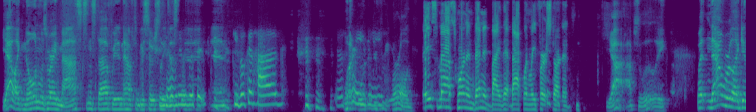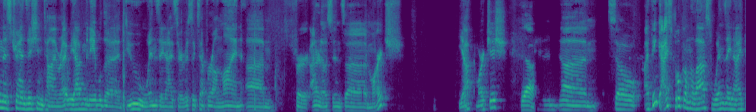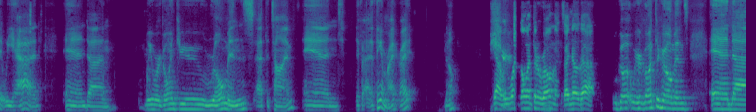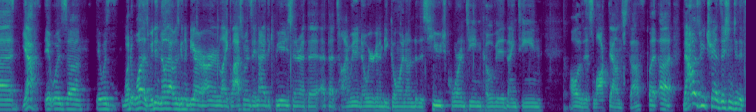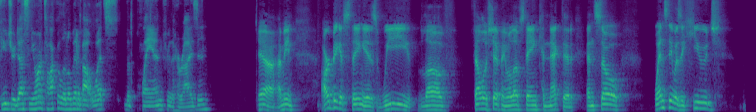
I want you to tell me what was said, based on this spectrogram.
yeah, like no one was wearing masks and stuff. We didn't have to be socially distant. And People could hug. It was what, what a crazy. different world. Face masks weren't invented by that back when we first started. Yeah, absolutely. But now we're like in this transition time, right? We haven't been able to do Wednesday night service except for online um, for I don't know since uh, March. Yeah, Marchish. Yeah. And, um, so I think I spoke on the last Wednesday night that we had, and um, we were going through Romans at the time. And if I think I'm right, right? No. Yeah, we weren't going through Romans. I know that. we go we were going through Romans and uh yeah it was uh it was what it was. We didn't know that was going to be our, our like last Wednesday night at the community center at the at that time. We didn't know we were going to be going under this huge quarantine covid-19 all of this lockdown stuff. But uh now as we transition to the future Dustin you want to talk a little bit about what's the plan for the horizon? Yeah, I mean, our biggest thing is we love fellowship and we love staying connected. And so Wednesday was a huge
